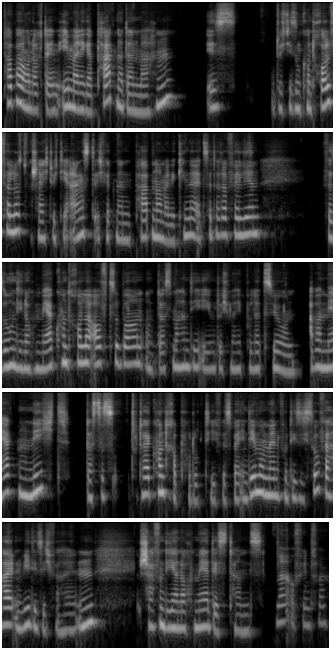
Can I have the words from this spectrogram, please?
Papa und auch dein ehemaliger Partner dann machen, ist durch diesen Kontrollverlust, wahrscheinlich durch die Angst: „Ich werde meinen Partner, meine Kinder et cetera verlieren“, versuchen die noch mehr Kontrolle aufzubauen und das machen die eben durch Manipulation. Aber merken nicht, dass das total kontraproduktiv ist, weil in dem Moment, wo die sich so verhalten, wie die sich verhalten, schaffen die ja noch mehr Distanz. Na, auf jeden Fall.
